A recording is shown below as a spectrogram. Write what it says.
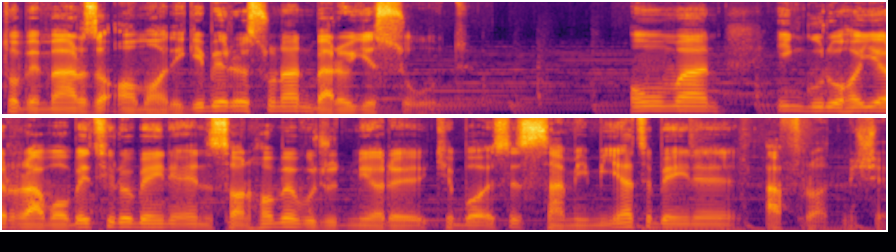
تا به مرز آمادگی برسونن برای صعود. عموما این گروه های روابطی رو بین انسان ها به وجود میاره که باعث صمیمیت بین افراد میشه.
